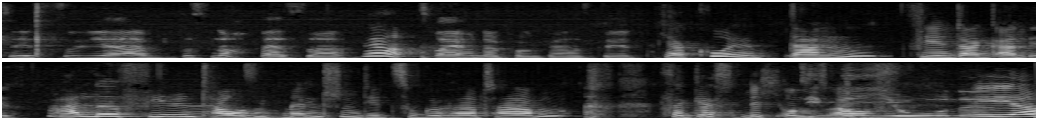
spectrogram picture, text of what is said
Siehst du, ja, das ist noch besser. Ja. 200 Punkte hast du jetzt. Ja, cool. Dann vielen Dank an alle vielen tausend Menschen, die zugehört haben. Vergesst nicht uns die auf. Millionen. Ja.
